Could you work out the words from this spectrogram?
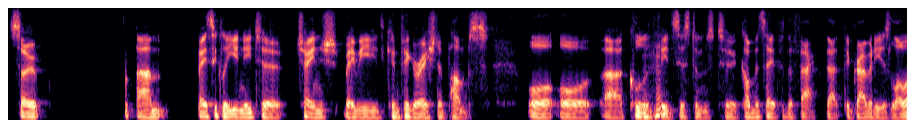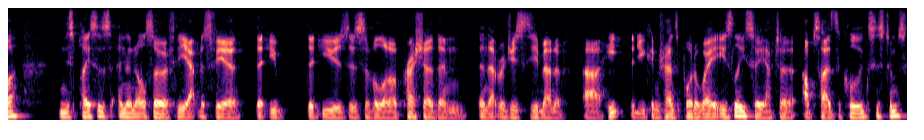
so um, basically, you need to change maybe the configuration of pumps or or uh, coolant mm-hmm. feed systems to compensate for the fact that the gravity is lower these places, and then also if the atmosphere that you that you use is of a lower pressure, then then that reduces the amount of uh, heat that you can transport away easily. So you have to upsize the cooling systems.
